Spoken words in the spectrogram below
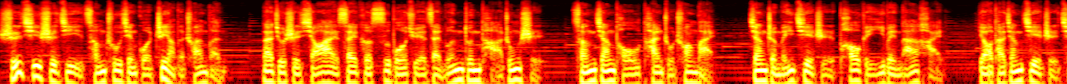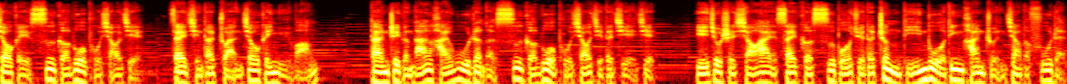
十七世纪曾出现过这样的传闻，那就是小艾塞克斯伯爵在伦敦塔中时，曾将头探出窗外，将这枚戒指抛给一位男孩，要他将戒指交给斯格洛普小姐，再请他转交给女王。但这个男孩误认了斯格洛普小姐的姐姐，也就是小艾塞克斯伯爵的政敌诺丁汉准将的夫人。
